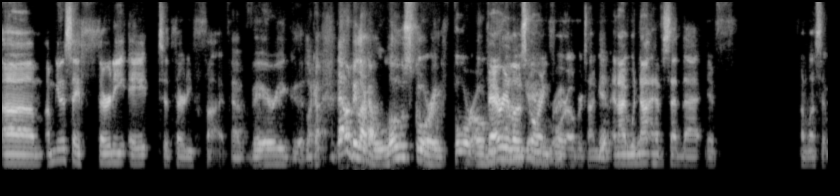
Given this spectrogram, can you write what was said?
Um, I'm gonna say 38 to 35. Uh, very good. Like a, that would be like a low scoring four overtime. Very low scoring game, for right? overtime Yeah. and I would not have said that if, unless it,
